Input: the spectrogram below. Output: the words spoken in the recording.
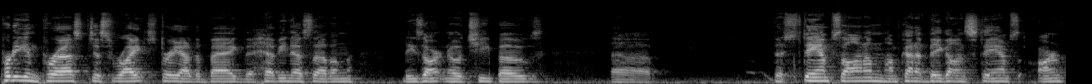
pretty impressed, just right straight out of the bag, the heaviness of them. These aren't no cheapos. Uh, the stamps on them, I'm kind of big on stamps, aren't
